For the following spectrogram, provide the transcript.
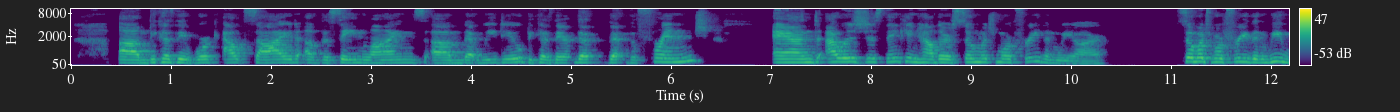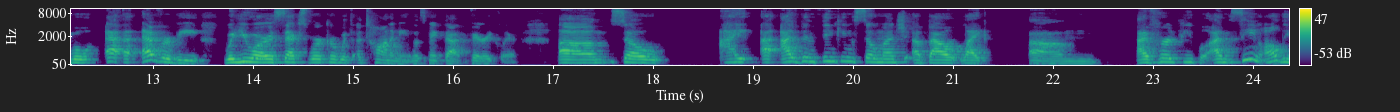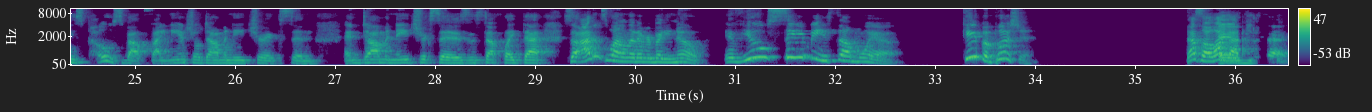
um, because they work outside of the same lines um, that we do because they're the, the, the fringe and I was just thinking how they're so much more free than we are. So much more free than we will ever be when you are a sex worker with autonomy. Let's make that very clear. Um, so I, I I've been thinking so much about like um I've heard people, I'm seeing all these posts about financial dominatrix and and dominatrixes and stuff like that. So I just want to let everybody know if you see me somewhere, keep it pushing. That's all I and, got to say.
